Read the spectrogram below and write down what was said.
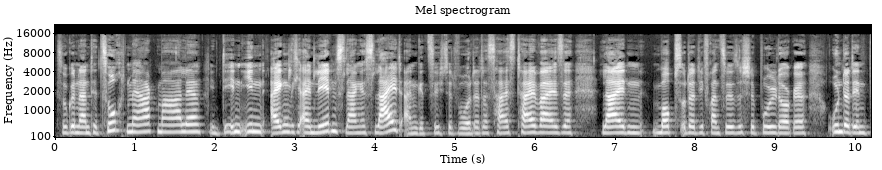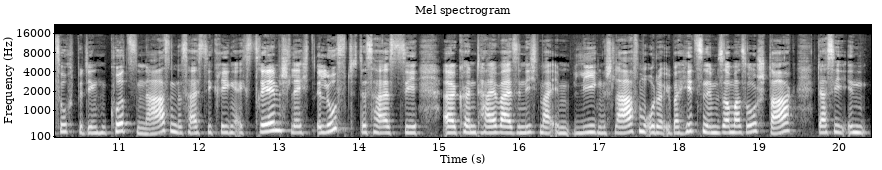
sogenannte Zuchtmerkmale, in denen ihnen eigentlich ein lebenslanges Leid angezüchtet wurde. Das heißt, teilweise leiden Mops oder die französische Bulldogge unter den zuchtbedingten kurzen Nasen. Das heißt, sie kriegen extrem schlecht Luft. Das heißt, sie äh, können teilweise nicht mal im Liegen schlafen oder überhitzen im Sommer so stark, dass sie in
